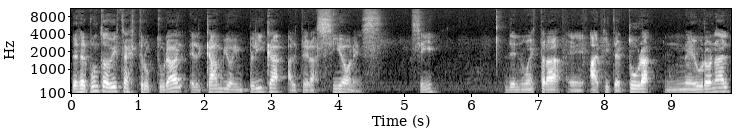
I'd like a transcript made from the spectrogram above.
Desde el punto de vista estructural, el cambio implica alteraciones ¿sí? De nuestra eh, arquitectura neuronal,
